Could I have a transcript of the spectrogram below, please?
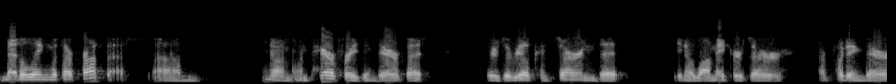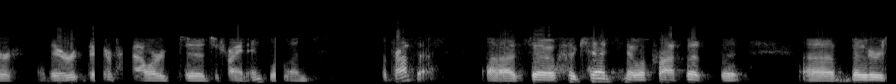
meddling with our process." Um, you know, I'm, I'm paraphrasing there, but there's a real concern that you know lawmakers are are putting their their their power to to try and influence the process. Uh, so again, you know, a process that uh, voters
